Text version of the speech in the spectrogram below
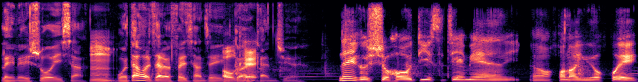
磊磊说一下，嗯，我待会儿再来分享这一段感觉。那个时候第一次见面，嗯，荒岛音乐会。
